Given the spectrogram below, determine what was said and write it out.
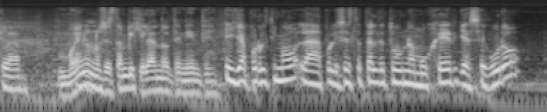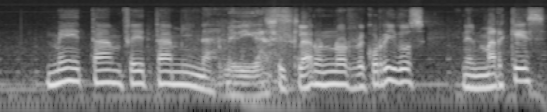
Claro. Bueno, nos están vigilando, teniente. Y ya por último, la Policía Estatal detuvo a una mujer y aseguró metanfetamina. Me digas. Sí, claro, en unos recorridos en el Marqués,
